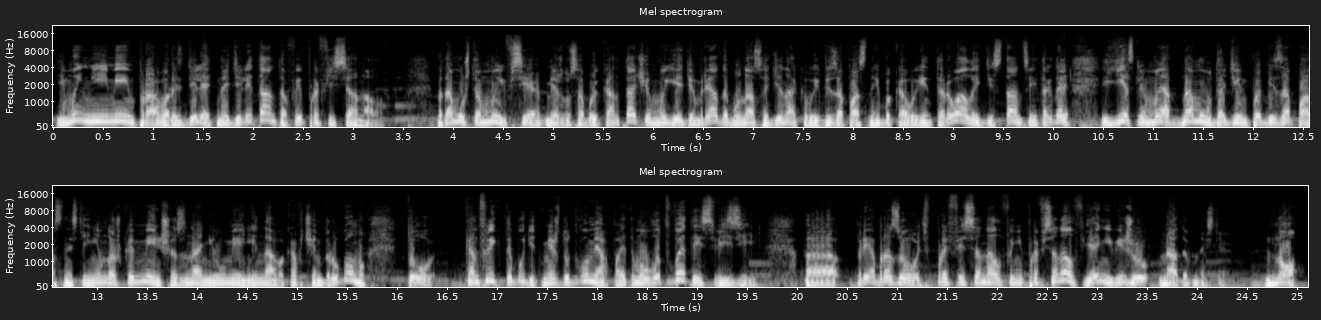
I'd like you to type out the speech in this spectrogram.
и мы не имеем права разделять на дилетантов и профессионалов. Потому что мы все между собой контачим, мы едем рядом, у нас одинаковые безопасные боковые интервалы, дистанции и так далее. И если мы одному дадим по безопасности немножко меньше знаний, умений и навыков, чем другому, то конфликт-то будет между двумя. Поэтому вот в этой связи э, преобразовывать в профессионалов и непрофессионалов я не вижу надобности. Но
